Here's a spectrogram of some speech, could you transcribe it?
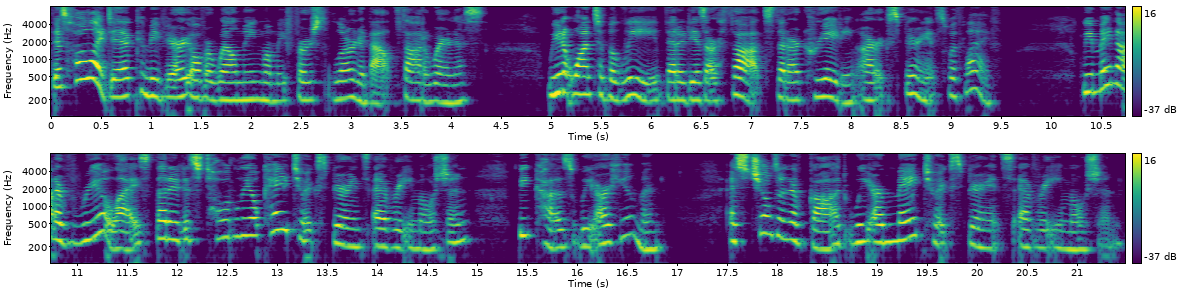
This whole idea can be very overwhelming when we first learn about thought awareness. We don't want to believe that it is our thoughts that are creating our experience with life. We may not have realized that it is totally okay to experience every emotion because we are human. As children of God, we are made to experience every emotion.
